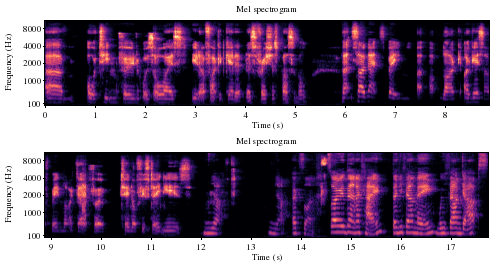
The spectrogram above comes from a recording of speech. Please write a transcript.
Um, or tin food was always, you know, if I could get it as fresh as possible. But so that's been uh, uh, like I guess I've been like that for 10 or 15 years. Yeah. Yeah, excellent. So then, okay, then you found me. We found gaps.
